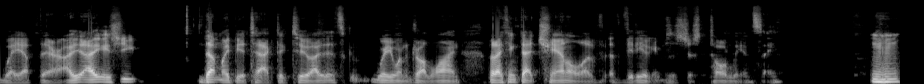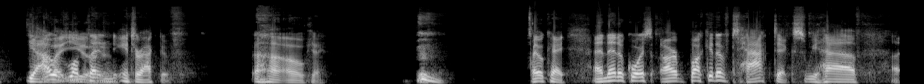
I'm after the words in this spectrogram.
way up there. I, I guess you that might be a tactic too. I, it's where you want to draw the line, but I think that channel of, of video games is just totally insane. Mm-hmm. Yeah, How I would love you? that in interactive. Uh-huh. Oh, okay. Okay. And then, of course, our bucket of tactics. We have uh,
